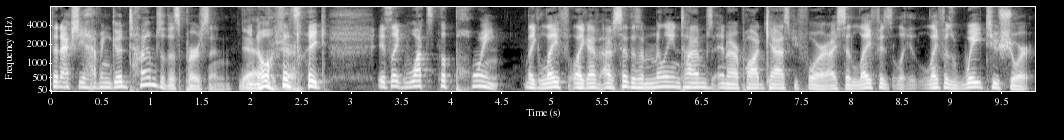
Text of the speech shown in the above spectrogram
than actually having good times with this person. Yeah, you know? sure. it's like it's like what's the point? Like life like I've, I've said this a million times in our podcast before. I said life is life is way too short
